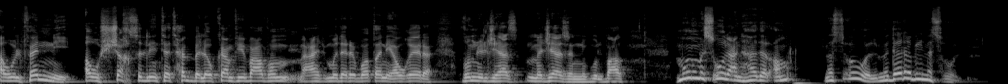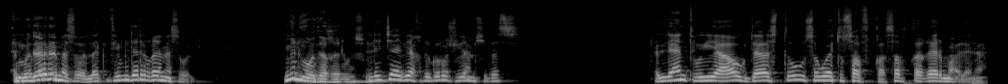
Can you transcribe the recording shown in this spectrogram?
أو الفني أو الشخص اللي أنت تحبه لو كان في بعضهم مع مدرب وطني أو غيره ضمن الجهاز مجازا نقول بعض مو مسؤول عن هذا الأمر؟ مسؤول المدرب المسؤول المدرب, المدرب؟ مسؤول لكن في مدرب غير مسؤول. من هو ذا غير مسؤول؟ اللي جاي بياخذ قروش ويمشي بس. اللي أنت وياه وجلستوا وسويتوا صفقة صفقة غير معلنة.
